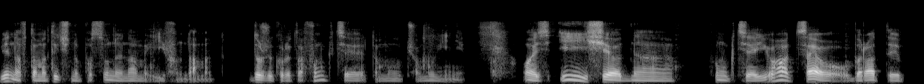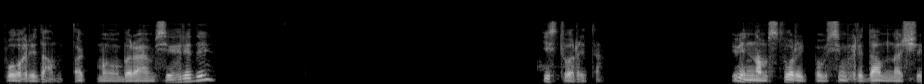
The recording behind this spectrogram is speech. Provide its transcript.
він автоматично посуне нам і фундамент. Дуже крута функція, тому чому і ні. Ось, і ще одна функція його це обирати по грідам. Так, ми обираємо всі гріди і створити. І він нам створить по всім грідам наші.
